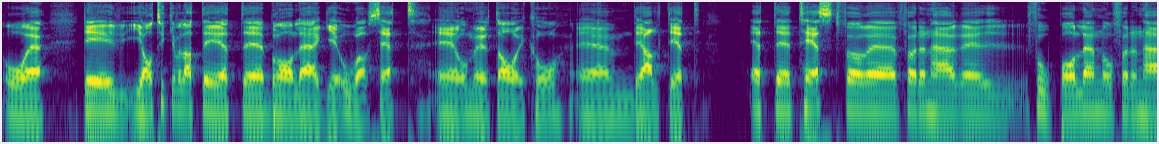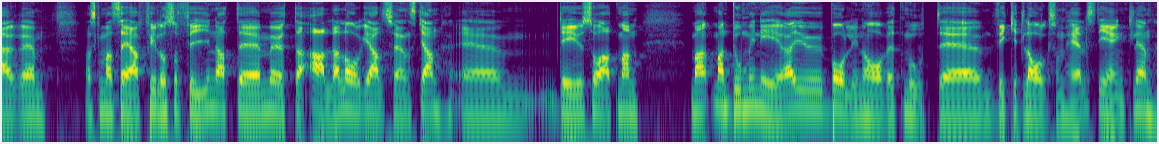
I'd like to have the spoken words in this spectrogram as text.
och eh, det, jag tycker väl att det är ett eh, bra läge oavsett eh, att möta AIK. Eh, det är alltid ett, ett eh, test för, för den här fotbollen och för den här, vad ska man säga, filosofin att möta alla lag i Allsvenskan. det är ju så att man man, man, dominerar ju bollinnehavet mot eh, vilket lag som helst egentligen.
